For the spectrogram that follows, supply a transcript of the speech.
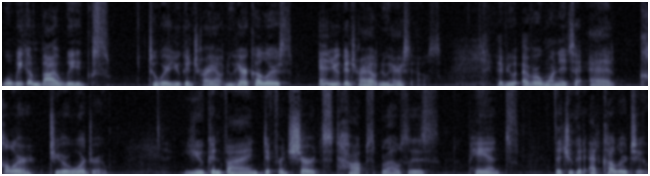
Well, we can buy wigs to where you can try out new hair colors and you can try out new hairstyles. Have you ever wanted to add color to your wardrobe? You can find different shirts, tops, blouses, pants that you could add color to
